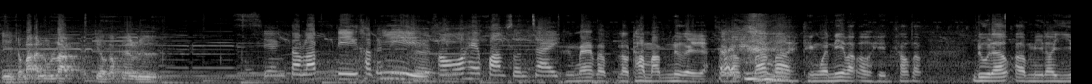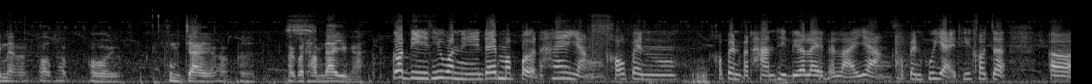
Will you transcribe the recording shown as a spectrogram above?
ที่จะมาอนุรักษ์เกี่ยวกับเพลงลือเสียงตอบรับดีครับพี่เขาให้ความสนใจ ถึงแม้แบบเราทำมาเหนื่อยอะแต่แบบมามาถึงวันนี้แบบเออเห็นเขาแบบ ดูแล้วเออมีรอยยิ้มอะเออแบบโอ้ยภูมิใจอะแบบเออเราก็ทำได้อยู่นะ ก็ดีที่วันนี้ได้มาเปิดให้อย่างเขาเป็นเขาเป็นประธานที่เรืออะไรหลาย ๆ อย่างเขาเป็นผู้ใหญ่ที่เขาจะเอ่อ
